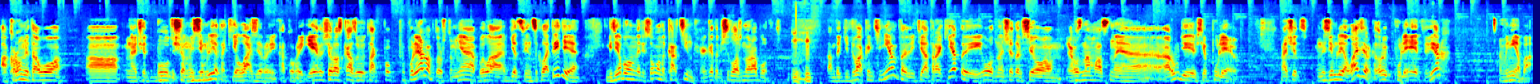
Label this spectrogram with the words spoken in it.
А кроме того, значит, будут еще на Земле такие лазеры, которые... Я это все рассказываю так популярно, потому что у меня была в детстве энциклопедия, где была нарисована картинка, как это все должно работать. Там такие два континента, летят ракеты, и вот, значит, это все разномастные орудия все пуляют. Значит, на Земле лазер, который пуляет вверх в небо,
